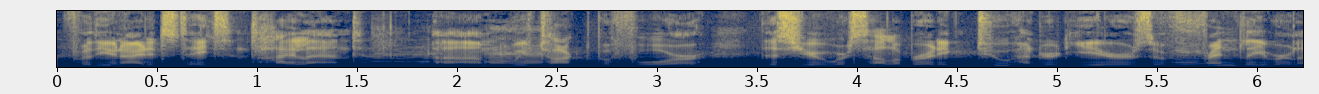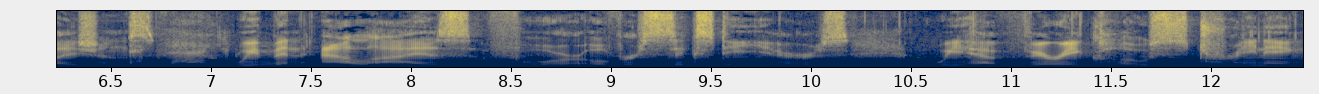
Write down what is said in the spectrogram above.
for the United States and Thailand. Um, we've talked before, this year we're celebrating 200 years of friendly relations. Exactly. We've been allies for over 60 years. We have very close training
